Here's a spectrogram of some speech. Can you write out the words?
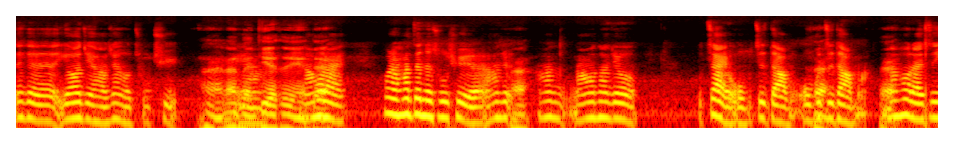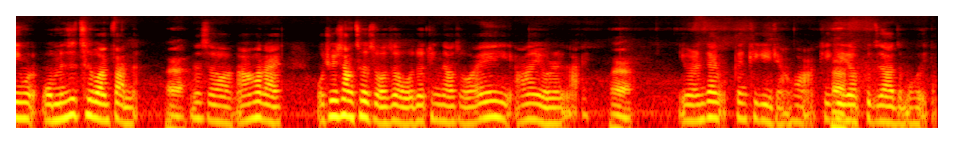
那个尤小姐好像有出去。哎，那没第二次。然后后来，后来她真的出去了，然后就她，然后她就不在，我不知道，我不知道嘛。那后来是因为我们是吃完饭了，那时候，然后后来我去上厕所的时候，我就听到说，哎，好像有人来，嗯，有人在跟 Kiki 讲话，Kiki 都不知道怎么回答。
